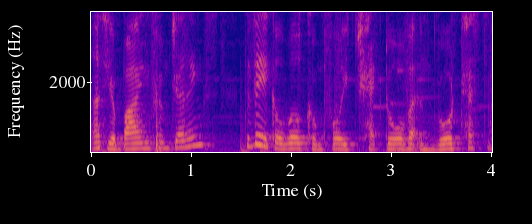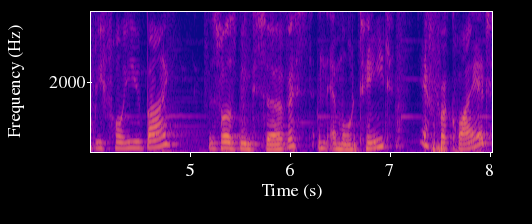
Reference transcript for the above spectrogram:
As you're buying from Jennings, the vehicle will come fully checked over and road tested before you buy, as well as being serviced and MOT'd if required.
